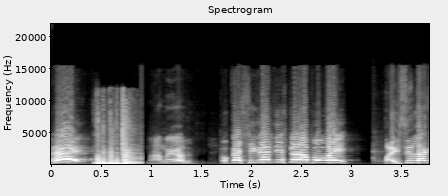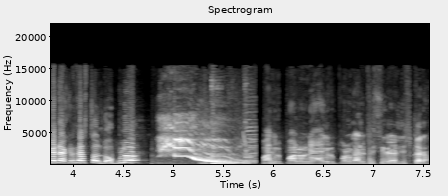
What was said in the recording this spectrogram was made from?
అరే నాన్నగారు ఒక సిగరెట్ తీసుకురా పోయి. పైసలు లేకుండా ఎక్కడ తెస్తాను డబ్బులు? పది రూపాయలు ఉన్నాయి ఐదు రూపాయలు కలిపి సిగరెట్ తీసుకురా.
